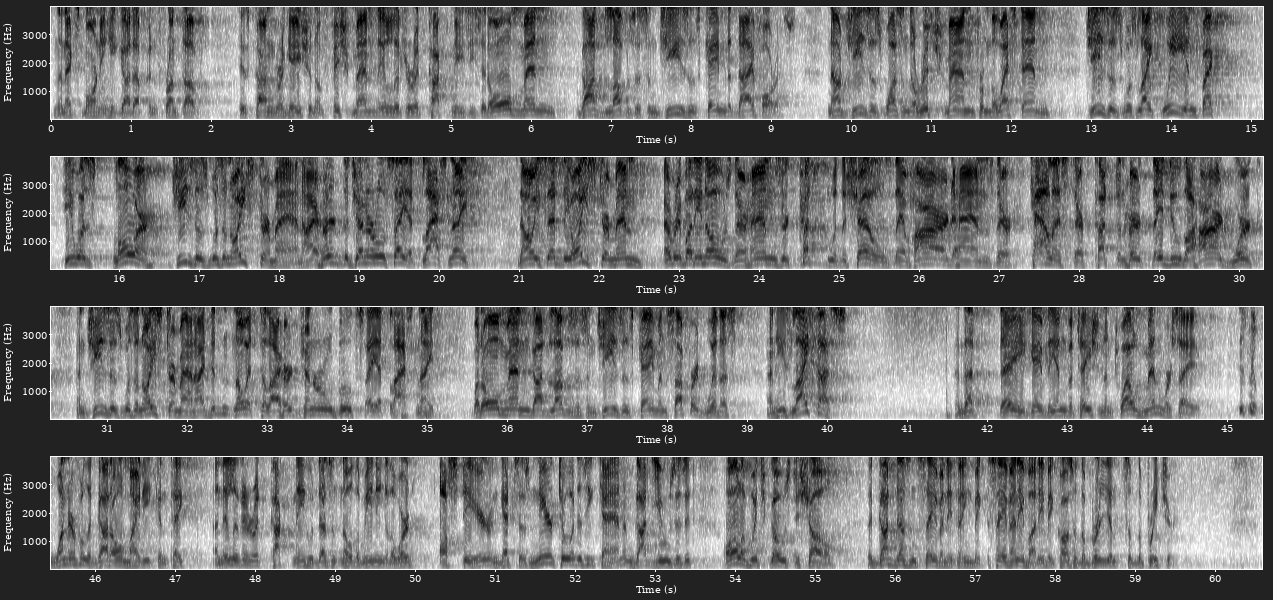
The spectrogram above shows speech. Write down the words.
And the next morning he got up in front of his congregation of fishmen, illiterate cockneys. He said, Oh, men, God loves us, and Jesus came to die for us. Now, Jesus wasn't a rich man from the West End. Jesus was like we. In fact, he was lower. Jesus was an oyster man. I heard the general say it last night. Now, he said the oyster men, everybody knows their hands are cut with the shells. They have hard hands. They're calloused. They're cut and hurt. They do the hard work. And Jesus was an oyster man. I didn't know it till I heard General Booth say it last night. But oh, men, God loves us, and Jesus came and suffered with us, and He's like us. And that day He gave the invitation, and 12 men were saved. Isn't it wonderful that God Almighty can take an illiterate cockney who doesn't know the meaning of the word austere and gets as near to it as he can, and God uses it, all of which goes to show that God doesn't save anything, save anybody because of the brilliance of the preacher.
